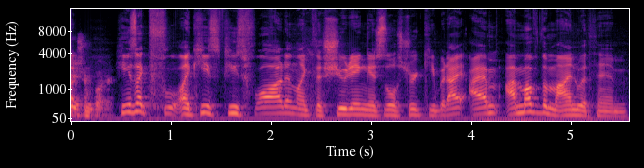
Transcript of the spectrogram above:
rotation player. He's like fl- like he's he's flawed and like the shooting is a little streaky. But I I'm I'm of the mind with him,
